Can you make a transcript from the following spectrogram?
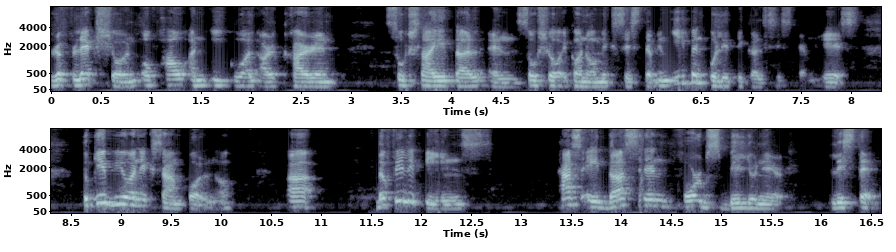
reflection of how unequal our current societal and socio-economic system and even political system is. To give you an example, no, uh, the Philippines has a dozen Forbes billionaire listed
